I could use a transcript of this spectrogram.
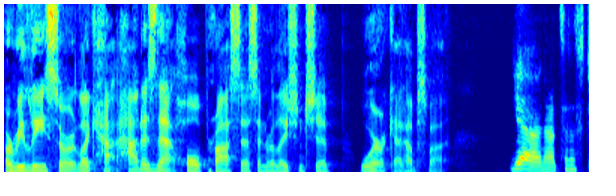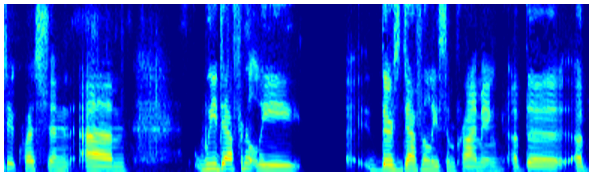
a release, or like how how does that whole process and relationship work at HubSpot? Yeah, no, it's an astute question. Um, we definitely there's definitely some priming of the of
